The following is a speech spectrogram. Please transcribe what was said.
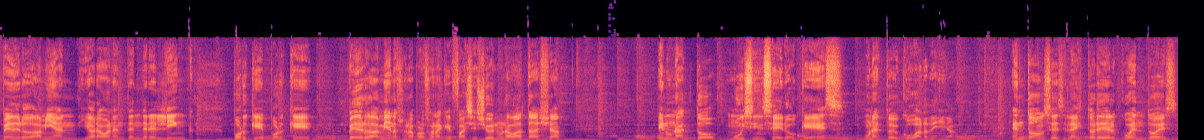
Pedro Damián y ahora van a entender el link. ¿Por qué? Porque Pedro Damián es una persona que falleció en una batalla en un acto muy sincero, que es un acto de cobardía. Entonces, la historia del cuento es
